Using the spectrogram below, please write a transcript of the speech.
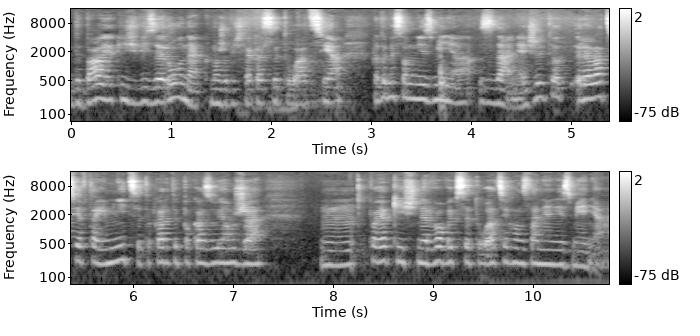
dba o jakiś wizerunek, może być taka sytuacja, natomiast on nie zmienia zdania. Jeżeli to relacja w tajemnicy, to karty pokazują, że mm, po jakichś nerwowych sytuacjach on zdania nie zmienia.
